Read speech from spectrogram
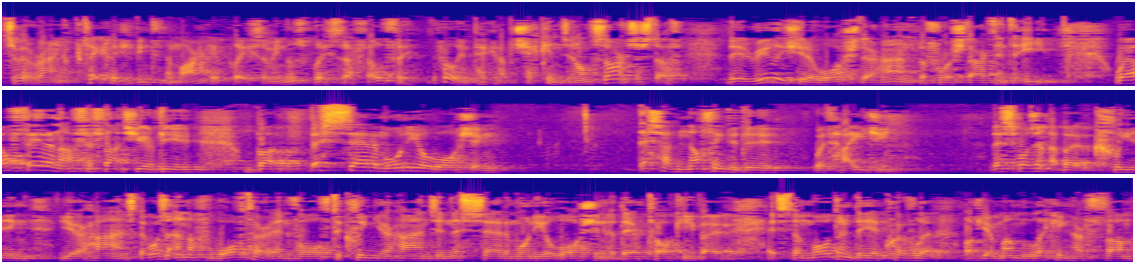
It's a bit rank, particularly if you've been to the marketplace. I mean, those places are filthy. They've probably been picking up chickens and all sorts of stuff. They really should have washed their hands before starting to eat. Well, fair enough if that's your view, but this ceremonial washing, this had nothing to do with hygiene. This wasn't about cleaning your hands. There wasn't enough water involved to clean your hands in this ceremonial washing that they're talking about. It's the modern day equivalent of your mum licking her thumb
